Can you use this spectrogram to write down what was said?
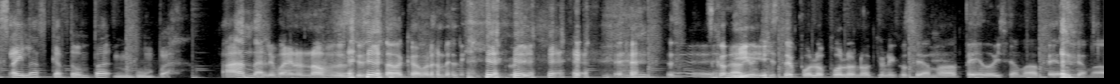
Silas Catompa Mbumpa. Ándale, bueno, no, pues es que sí estaba cabrón el güey. había un chiste de Polo Polo, ¿no? Que un hijo se llamaba Pedo y se llamaba Pedo, se llamaba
